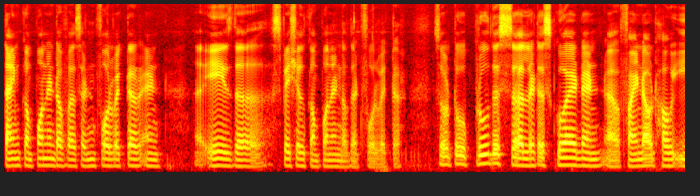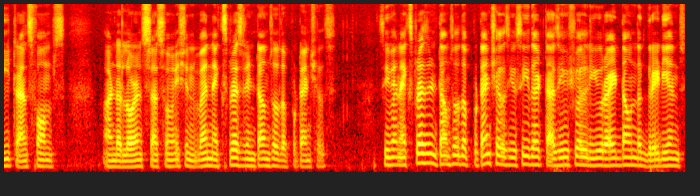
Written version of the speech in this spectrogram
time component of a certain 4 vector and uh, A is the spatial component of that 4 vector. So, to prove this uh, let us go ahead and uh, find out how E transforms under Lorentz transformation when expressed in terms of the potentials. See when expressed in terms of the potentials you see that as usual you write down the gradients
